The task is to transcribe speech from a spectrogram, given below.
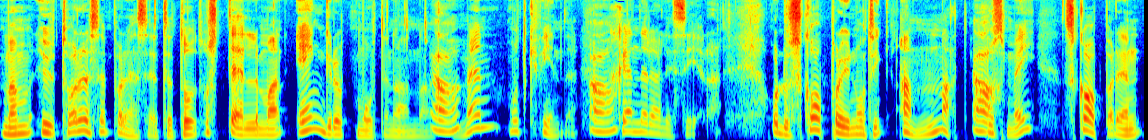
man uttalar sig på det här sättet. Då, då ställer man en grupp mot en annan. Ja. Män mot kvinnor. Ja. Generaliserar. Och då skapar det ju någonting annat. Ja. Hos mig skapar det en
